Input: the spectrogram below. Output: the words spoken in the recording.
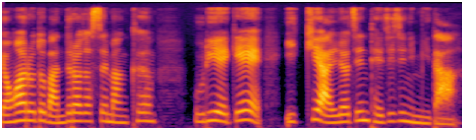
영화로도 만들어졌을 만큼 우리에게 익히 알려진 대지진입니다.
